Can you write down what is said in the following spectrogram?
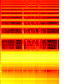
you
